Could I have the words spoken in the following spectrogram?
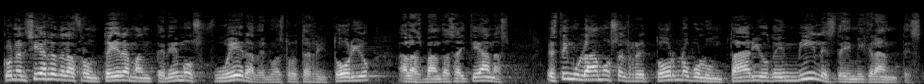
Con el cierre de la frontera mantenemos fuera de nuestro territorio a las bandas haitianas. Estimulamos el retorno voluntario de miles de inmigrantes.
